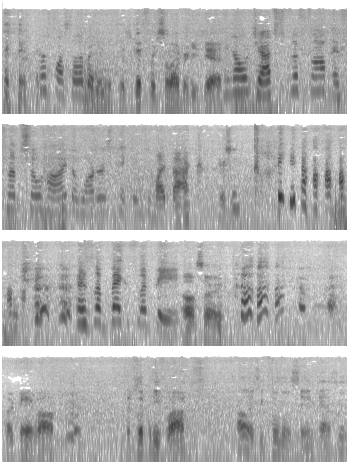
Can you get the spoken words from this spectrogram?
Good for celebrities. it's good for celebrities. Yeah. You know, Jeff's flip flop, it flips so high, the water is taking to my back. Is it? yeah. it's a big flippy. Oh, sorry. okay, well, the flippity flops. Oh, it's a cool little sandcastles.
